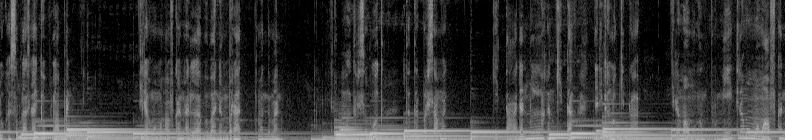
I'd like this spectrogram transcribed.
Lukas 11 ayat 28 Tidak memaafkan adalah beban yang berat, teman-teman. Hal tersebut tetap bersama mau memaafkan,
